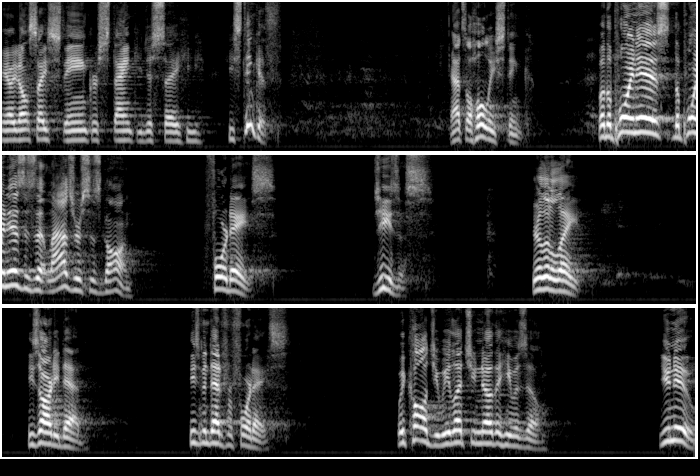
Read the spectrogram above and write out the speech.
You know, you don't say stink or stank, you just say he, he stinketh. That's a holy stink. But the point is, the point is, is that Lazarus is gone. Four days. Jesus, you're a little late. He's already dead. He's been dead for four days. We called you. We let you know that he was ill. You knew.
